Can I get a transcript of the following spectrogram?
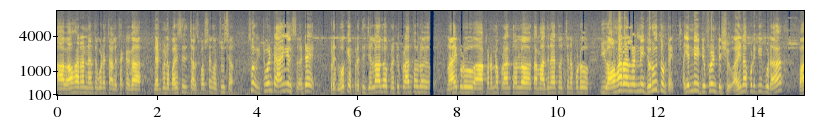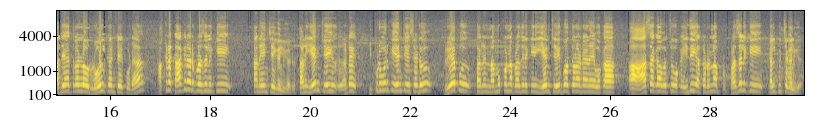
ఆ వ్యవహారాన్ని అంతా కూడా చాలా చక్కగా నడిపిన పరిస్థితి చాలా స్పష్టంగా చూసాం సో ఇటువంటి యాంగిల్స్ అంటే ప్రతి ఓకే ప్రతి జిల్లాలో ప్రతి ప్రాంతంలో నాయకుడు అక్కడున్న ప్రాంతంలో తమ అధినేత వచ్చినప్పుడు ఈ వ్యవహారాలన్నీ జరుగుతుంటాయి. అవన్నీ డిఫరెంట్ ఇష్యూ అయినప్పటికీ కూడా పాదయాత్రలో రోల్ కంటే కూడా అక్కడ కాకినాడ ప్రజలకి తను ఏం చేయగలిగాడు? తను ఏం చేయ అంటే ఇప్పుడు వరకు ఏం చేశాడు? రేపు తనని నమ్ముకున్న ప్రజలకి ఏం చేయబోతున్నాడు అనే ఒక ఆ ఆశ కావచ్చు ఒక ఇది అక్కడున్న ప్రజలకి కల్పించగలిగారు.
